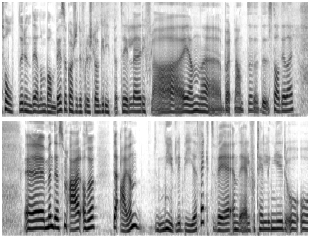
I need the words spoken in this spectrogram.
tolvte runde gjennom Bambi, så kanskje du får lyst til å gripe til eh, rifla igjen eh, på et eller annet eh, stadie der. Men det som er Altså, det er jo en nydelig bieffekt ved en del fortellinger og, og,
